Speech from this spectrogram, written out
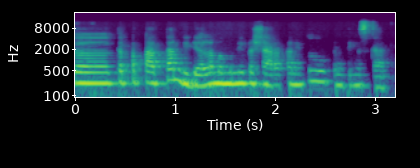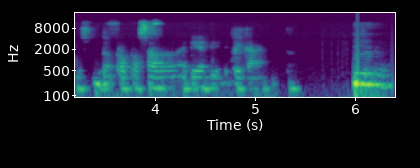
ke ketepatan di dalam memenuhi persyaratan itu penting sekali untuk proposal adik-adik di PKN itu. Hmm.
